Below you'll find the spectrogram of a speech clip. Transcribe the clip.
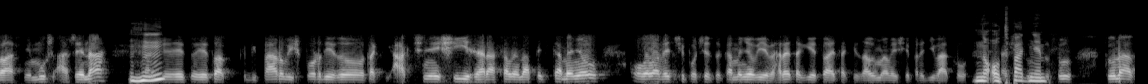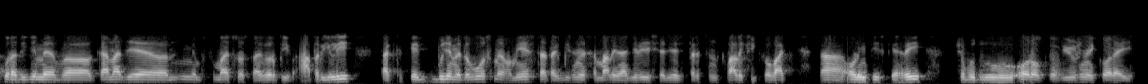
vlastne muž a žena. Mm-hmm. Takže je to, je to akoby párový šport, je to taký akčnejší, hrá sa len na 5 kameňov, oveľa väčší počet kameňov je v hre, tak je to aj také zaujímavejšie pre divákov. No odpadnem. Tu, tu, tu, tu na akurát ideme v Kanade, sú majstrovstvá Európy v apríli, tak keď budeme do 8. miesta, tak by sme sa mali na 99% kvalifikovať na olympijské hry, čo budú o rok v Južnej Koreji.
